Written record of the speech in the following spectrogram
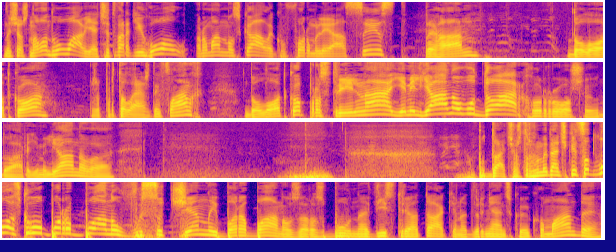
Ну що ж, навангував я. Четвертий гол. Роман Москалик у формулі асист. Риган. Долотко. Вже протилежний фланг. Долотко. Прострільна. Ємельянов удар. Хороший удар Ємельянова. Подача. Штрафний Садловського. Барабанов. Височенний Барабанов зараз був на вістрі атаки надвірнянської команди.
